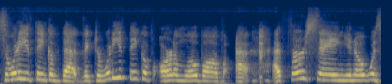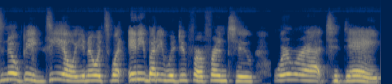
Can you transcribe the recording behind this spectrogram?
So what do you think of that, Victor? What do you think of Artem Lobov at, at first saying, you know, it was no big deal, you know, it's what anybody would do for a friend to where we're at today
